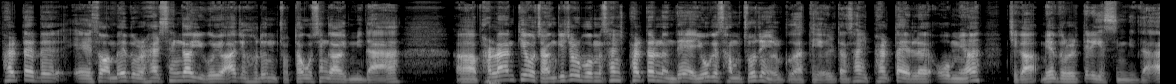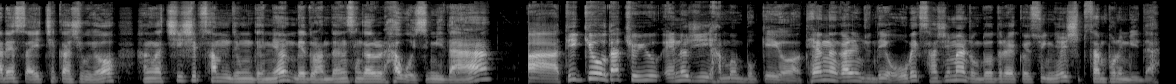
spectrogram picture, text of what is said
28달러에서 매도를 할 생각이고요. 아주 흐름 좋다고 생각합니다. 아, 팔란티오 장기적으로 보면 38달러인데 여기서 한번 조정이 올 것 같아요. 일단 38달러 오면 제가 매도를 때리겠습니다. RSI 체크하시고요. 항상 73 정도 되면 매도를 한다는 생각을 하고 있습니다. 아, DQ 다초유 에너지 한번 볼게요. 태양광 관련주인데요. 540만 정도 들어있고요. 수익률 13%입니다.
